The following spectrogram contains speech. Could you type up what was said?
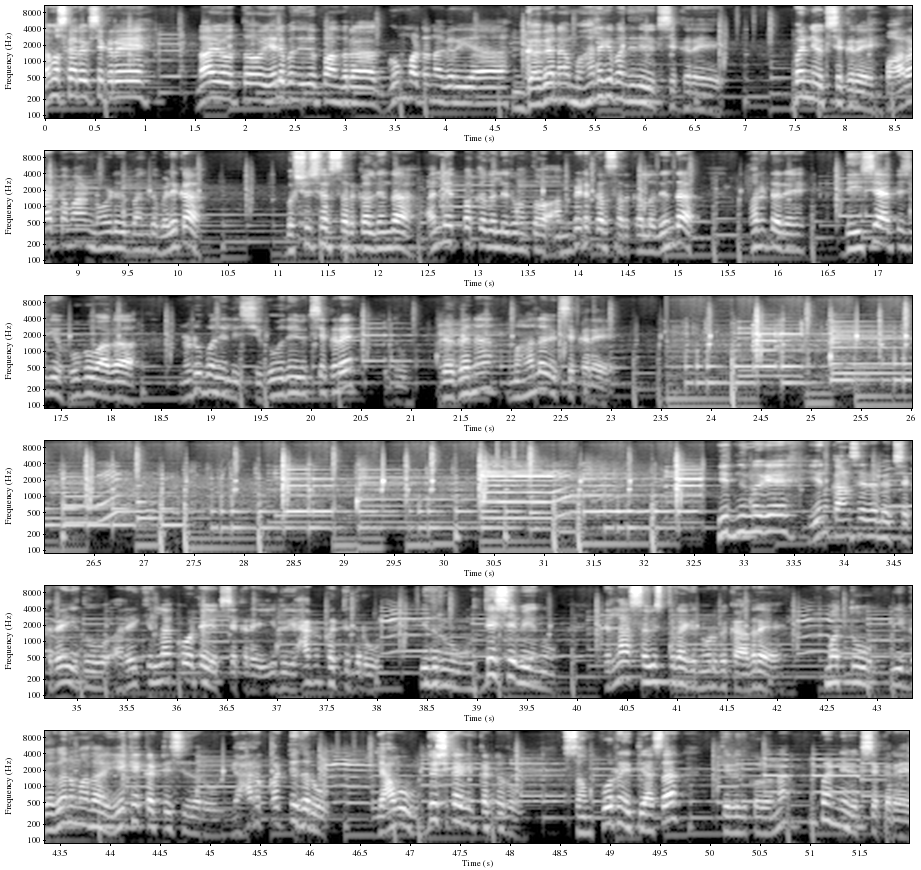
ನಮಸ್ಕಾರ ವೀಕ್ಷಕರೇ. ನಾವಿವತ್ತು ಎಲ್ಲಿ ಬಂದಿದ್ದೀವಪ್ಪ ಅಂದ್ರೆ ಗುಮ್ಮಟ ನಗರಿಯ ಗಗನ ಮಹಲಿಗೆ ಬಂದಿದ್ದೀವಿ ವೀಕ್ಷಕರೇ. ಬನ್ನಿ ವೀಕ್ಷಕರೇ ಪಾರಾ ಕಮಾಂಡ್ ನೋಡಿ ಬಂದ ಬಳಿಕ ಬಸವೇಶ್ವರ ಸರ್ಕಲ್ದಿಂದ ಅಲ್ಲೇ ಪಕ್ಕದಲ್ಲಿರುವಂಥ ಅಂಬೇಡ್ಕರ್ ಸರ್ಕಲ್ದಿಂದ ಹೊರಟರೆ ಡಿ ಸಿ ಆಫೀಸ್ಗೆ ಹೋಗುವಾಗ ನಡುಬದಿಯಲ್ಲಿ ಸಿಗುವುದೇ ವೀಕ್ಷಕರೇ, ಇದು ಗಗನ ಮಹಲ ವೀಕ್ಷಕರೇ. ಇದು ನಿಮಗೆ ಏನು ಕಾಣಿಸ್ತಾ ಇದೆ ವೀಕ್ಷಕರೇ, ಇದು ಅರೇಕಿಲ್ಲ ಕೋಟೆ ವೀಕ್ಷಕರೇ. ಇದು ಯಾಕೆ ಕಟ್ಟಿದರು? ಇದರ ಉದ್ದೇಶವೇನು? ಎಲ್ಲ ಸವಿಸ್ತರಾಗಿ ನೋಡಬೇಕಾದ್ರೆ, ಮತ್ತು ಈ ಗಗನಮಾಲ ಏಕೆ ಕಟ್ಟಿಸಿದರು? ಯಾರು ಕಟ್ಟಿದರು? ಯಾವ ಉದ್ದೇಶಕ್ಕಾಗಿ ಕಟ್ಟರು? ಸಂಪೂರ್ಣ ಇತಿಹಾಸ ತಿಳಿದುಕೊಳ್ಳೋಣ ಬನ್ನಿ ವೀಕ್ಷಕರೇ.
